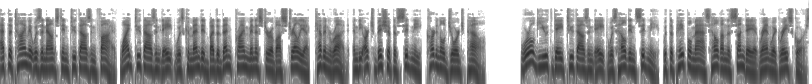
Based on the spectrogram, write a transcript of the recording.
At the time it was announced in 2005, WIDE 2008 was commended by the then Prime Minister of Australia, Kevin Rudd, and the Archbishop of Sydney, Cardinal George Pell. World Youth Day 2008 was held in Sydney, with the papal mass held on the Sunday at Randwick Racecourse.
